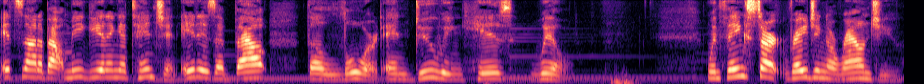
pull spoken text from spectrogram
It's not about me getting attention. It is about the Lord and doing His will. When things start raging around you,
